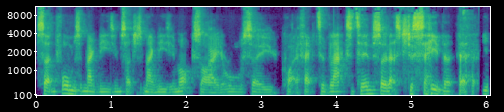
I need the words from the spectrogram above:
certain forms of magnesium, such as magnesium oxide, are also quite effective laxatives. So let's just say that you,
